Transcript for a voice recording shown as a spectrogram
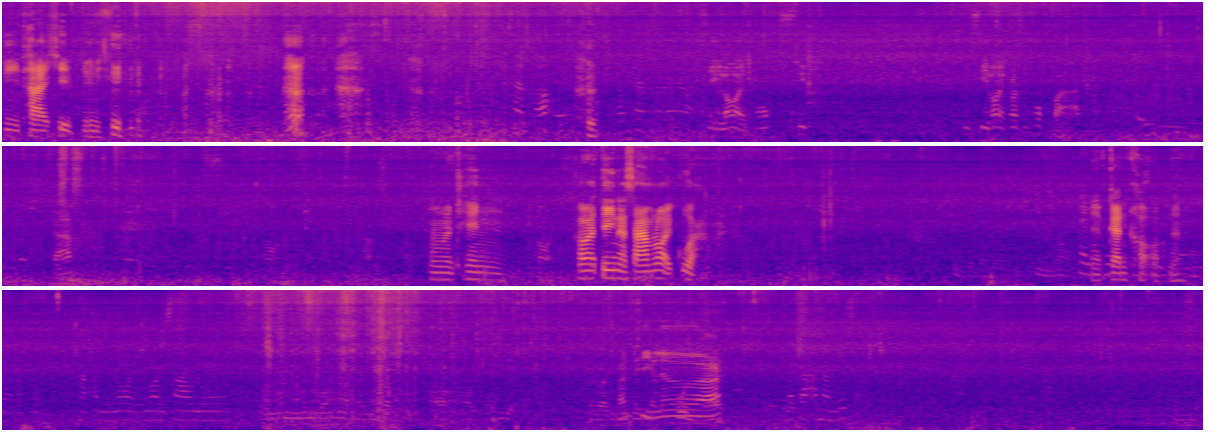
นี่ถ่ายคลิปอยู่นี่สั่งเนาะสี่ร้อยหกสิบสี่ร้อยเก้าสิบหกบาทครับมาเทนสี่ร้อยเขาว่าติ้งนะสามร้อยกว่า แบบการขอบนะ หักอันนี้ร้อยร้อยเศร้าโล มัน สีเหลือแล้วก็อันนั้นด้วยสิ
